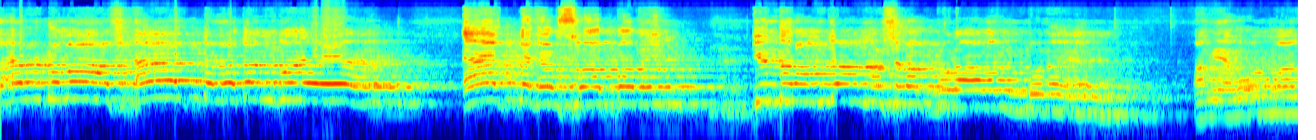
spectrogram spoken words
এগারোটা মাস এক টাকা দান করে, এক টাকার সব পাবে আমি এমন মাস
